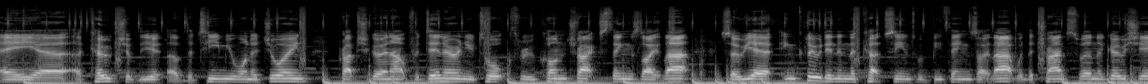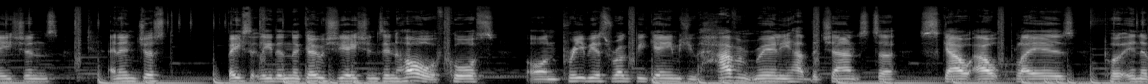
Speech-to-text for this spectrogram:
a, uh, a coach of the of the team you want to join. Perhaps you're going out for dinner and you talk through contracts, things like that. So yeah, included in the cutscenes would be things like that with the transfer negotiations, and then just basically the negotiations in whole. Of course, on previous rugby games, you haven't really had the chance to scout out players, put in a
